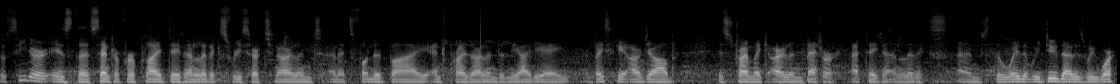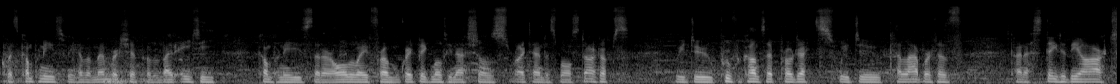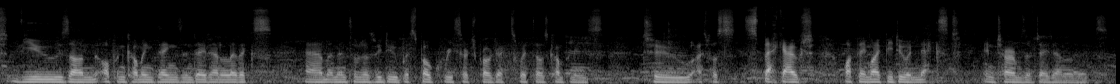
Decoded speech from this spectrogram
So CeADAR is the Centre for Applied Data Analytics Research in Ireland and it's funded by Enterprise Ireland and the IDA. And basically our job is to try and make Ireland better at data analytics. And the way that we do that is we work with companies. We have a membership of about 80 companies that are all the way from great big multinationals right down to small startups. We do proof of concept projects, we do collaborative kind of state of the art views on up and coming things in data analytics. Um, and then sometimes we do bespoke research projects with those companies to, I suppose, spec out what they might be doing next in terms of data analytics.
